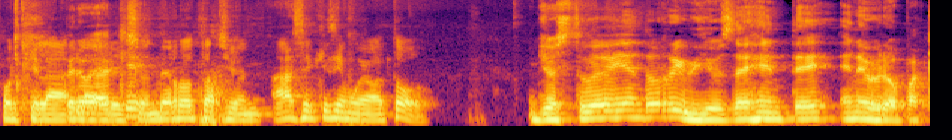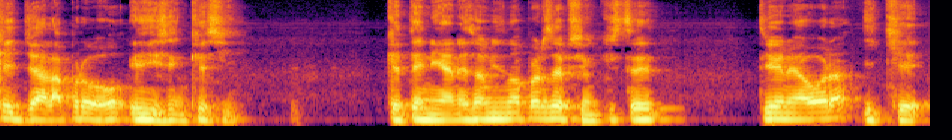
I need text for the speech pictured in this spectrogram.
porque la, que- dirección de rotación hace que se mueva todo. yo estuve viendo reviews de gente en Europa que ya la probó y dicen que sí, que tenían esa misma percepción que usted tiene ahora y que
